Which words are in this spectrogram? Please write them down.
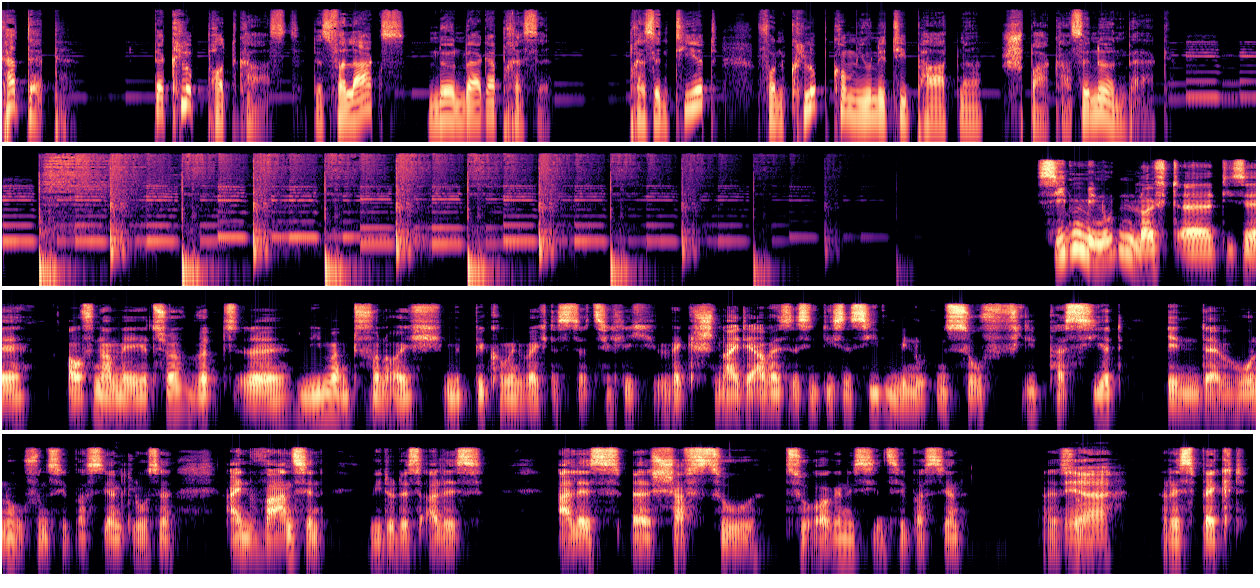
Kadepp, der Club-Podcast des Verlags Nürnberger Presse. Präsentiert von Club Community Partner Sparkasse Nürnberg. Sieben Minuten läuft äh, diese Aufnahme jetzt schon, wird äh, niemand von euch mitbekommen, weil ich das tatsächlich wegschneide. Aber es ist in diesen sieben Minuten so viel passiert in der Wohnung von Sebastian Kloser. Ein Wahnsinn, wie du das alles alles äh, schaffst zu zu organisieren, Sebastian. Also ja. Respekt.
